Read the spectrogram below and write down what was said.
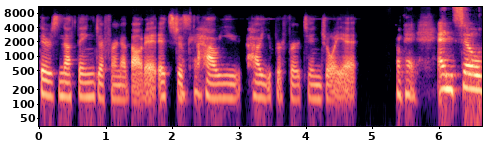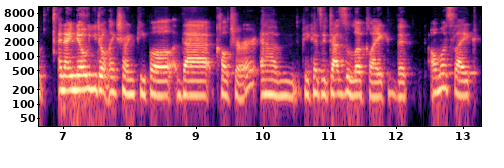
there's nothing different about it. It's just okay. how you how you prefer to enjoy it. Okay. And so, and I know you don't like showing people the culture um, because it does look like that almost like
